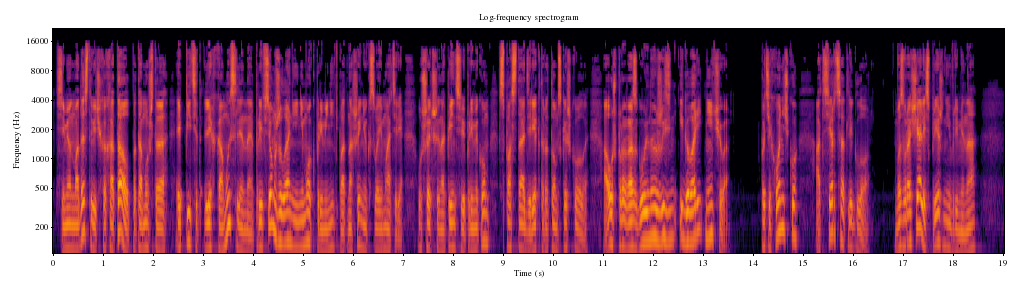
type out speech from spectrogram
Семен Модестович хохотал, потому что эпитет «легкомысленная» при всем желании не мог применить по отношению к своей матери, ушедшей на пенсию прямиком с поста директора Томской школы, а уж про разгульную жизнь и говорить нечего. Потихонечку от сердца отлегло. Возвращались прежние времена,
